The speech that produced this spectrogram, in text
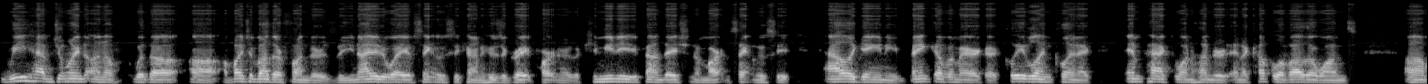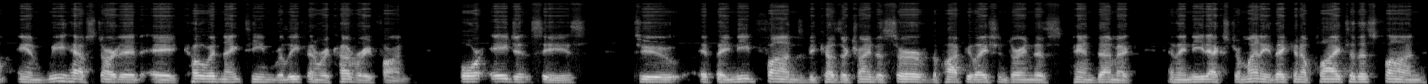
we have joined on a with a uh, a bunch of other funders, the United Way of St. Lucie County, who's a great partner, the Community Foundation of Martin St. Lucie, Allegheny, Bank of America, Cleveland Clinic, Impact 100, and a couple of other ones. Um, and we have started a COVID-19 relief and recovery fund for agencies to, if they need funds because they're trying to serve the population during this pandemic and they need extra money, they can apply to this fund.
